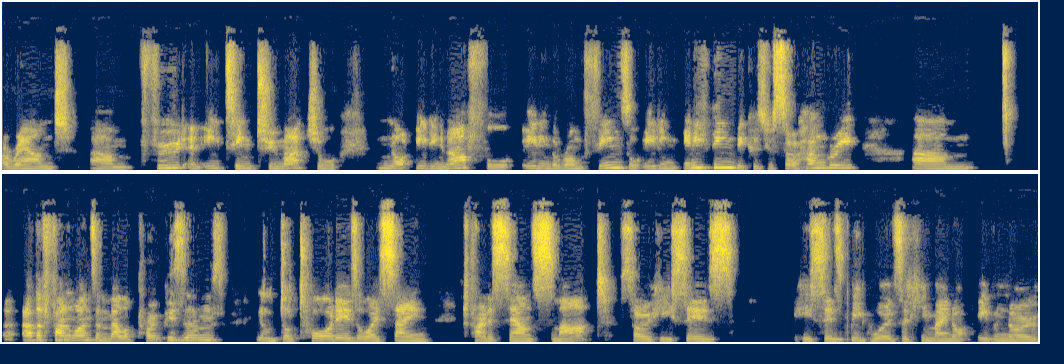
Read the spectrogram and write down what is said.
around um, food and eating too much or not eating enough or eating the wrong things or eating anything because you're so hungry. Um, other fun ones are malapropisms. Il dottore is always saying, try to sound smart. So he says, he says big words that he may not even know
